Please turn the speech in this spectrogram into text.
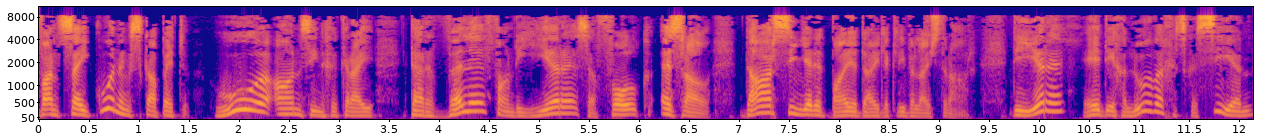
want sy koningskap het hoë aansien gekry ter wille van die Here se volk Israel. Daar sien jy dit baie duidelik, liewe luisteraar. Die Here het die gelowiges geseën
